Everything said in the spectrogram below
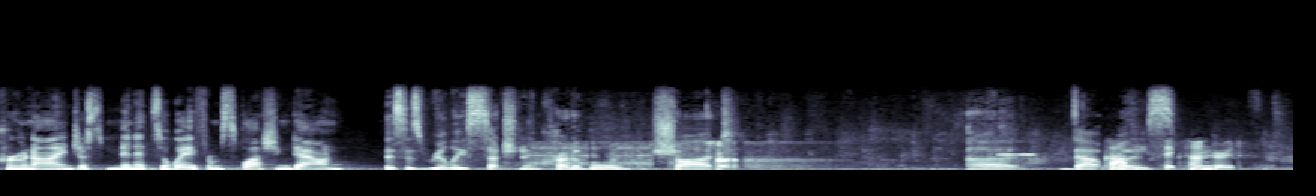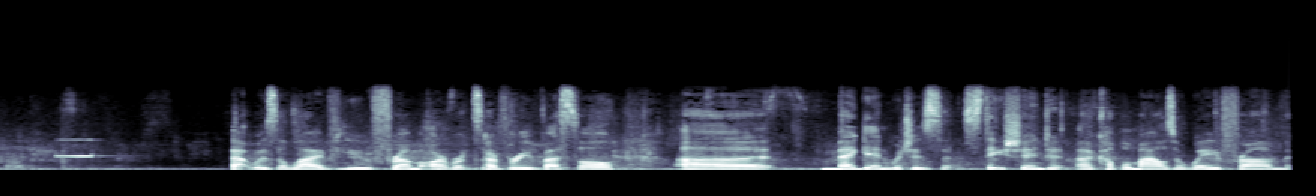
Crew 9 just minutes away from splashing down. This is really such an incredible shot. Uh, that Copy was 600. That was a live view from our recovery vessel, uh, Megan, which is stationed a couple miles away from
